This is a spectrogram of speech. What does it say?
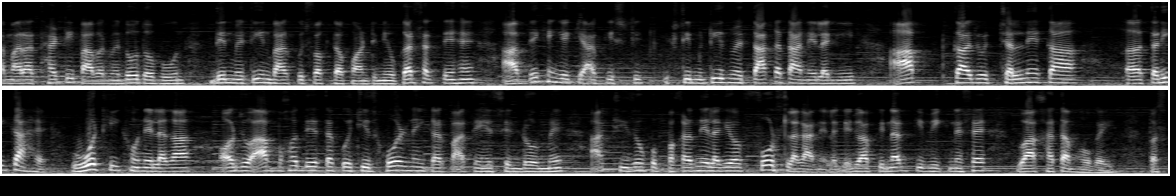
अमारा थर्टी पावर में दो दो बूंद, दिन में तीन बार कुछ वक्त तक कंटिन्यू कर सकते हैं। आप देखेंगे कि आपकी एक्सट्रीमिटीज़ में ताकत आने लगी। आपका जो चलने का तरीका है, वो ठीक होने लगा। और जो आप बहुत देर तक कोई चीज़ होल्ड नहीं कर पाते हैं सिंड्रोम में, आप चीज़ों को पकड़ने लगे और फोर्स लगाने लगे, जो आपकी नर्व की वीकनेस है वह ख़त्म हो गई। बस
